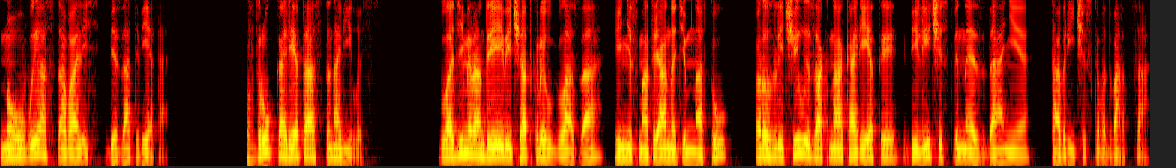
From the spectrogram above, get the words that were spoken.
но, увы, оставались без ответа. Вдруг карета остановилась. Владимир Андреевич открыл глаза и, несмотря на темноту, различил из окна кареты величественное здание Таврического дворца.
